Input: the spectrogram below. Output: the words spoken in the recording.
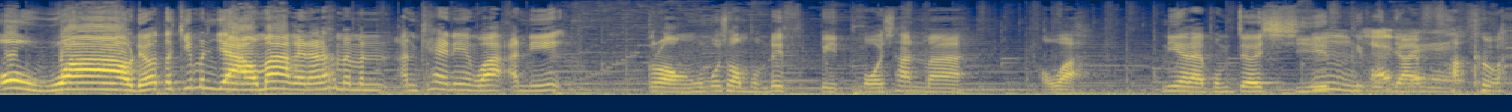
โอ้ว้าว เดี๋ยวตะกี้มันยาวมากเลยนะทำไมมันอันแค่นี้เองวะ อันนี้ กล่องคุณผู้ชมผมได้สปีดโพชั่นมา เอาวะนี่อะไรผมเจอชีสที่คุณยายฝังไว้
